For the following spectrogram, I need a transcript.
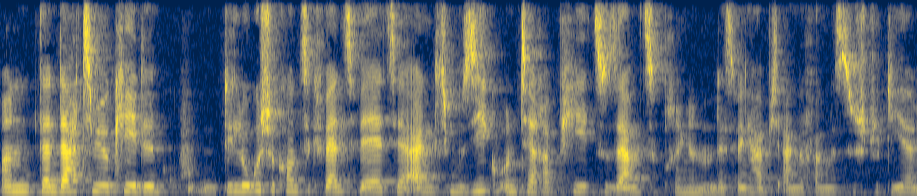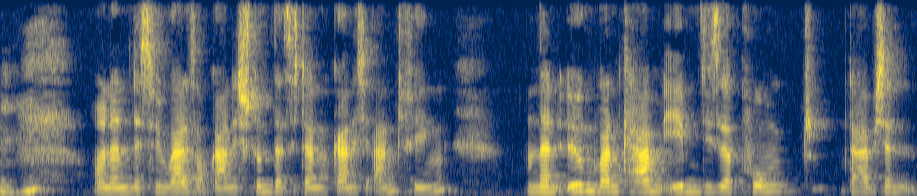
Und dann dachte ich mir, okay, die, die logische Konsequenz wäre jetzt ja eigentlich Musik und Therapie zusammenzubringen. Und deswegen habe ich angefangen, das zu studieren. Mhm. Und dann deswegen war das auch gar nicht schlimm, dass ich da noch gar nicht anfing. Und dann irgendwann kam eben dieser Punkt, da habe ich dann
